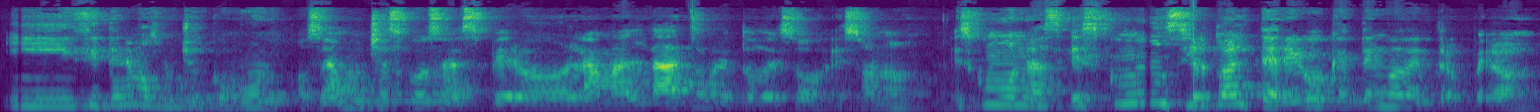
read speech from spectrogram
y sí tenemos mucho en común, o sea, muchas cosas, pero la maldad, sobre todo eso, eso no. Es como, unas, es como un cierto alter ego que tengo dentro, pero...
